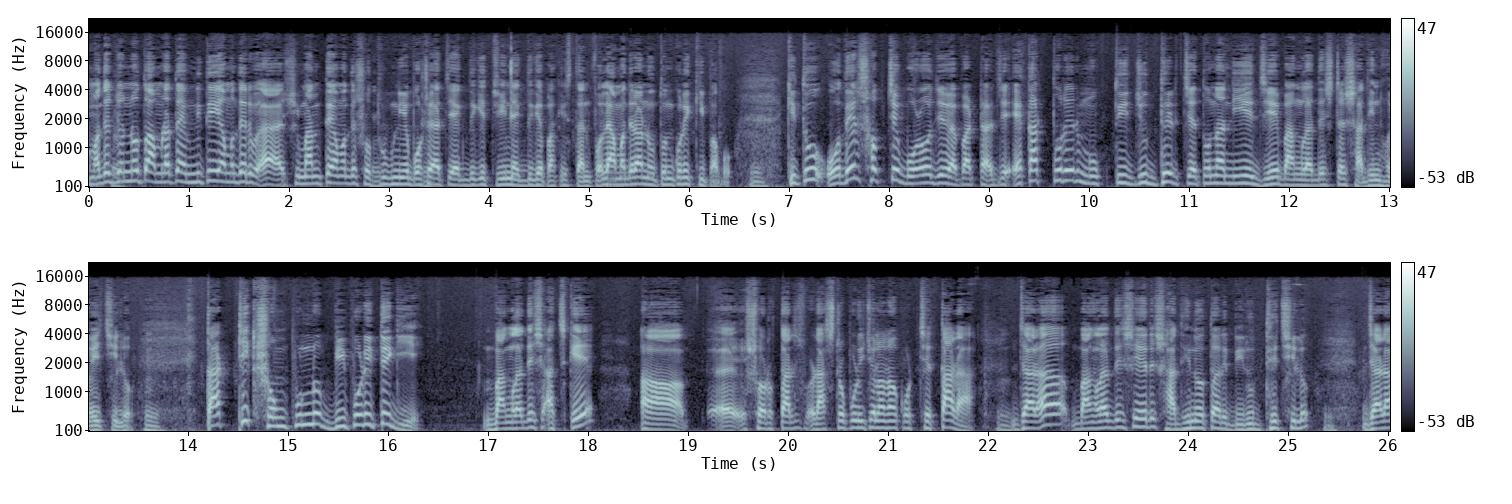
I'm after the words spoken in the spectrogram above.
আমাদের জন্য। তো আমরা তো এমনিতেই আমাদের সীমান্তে আমাদের শত্রু নিয়ে বসে আছি একদিকে চীন একদিকে পাকিস্তান ফলে আমাদের আর নতুন করে কি পাবো? কিন্তু ওদের সবচেয়ে বড় যে ব্যাপারটা যে একাত্তরের মুক্তিযুদ্ধের চেতনা নিয়ে যে বাংলাদেশটা স্বাধীন হয়েছিল তার ঠিক সম্পূর্ণ বিপরীতে গিয়ে বাংলাদেশ আজকে সরকার রাষ্ট্র পরিচালনা করছে তারা যারা বাংলাদেশের স্বাধীনতার বিরুদ্ধে ছিল যারা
